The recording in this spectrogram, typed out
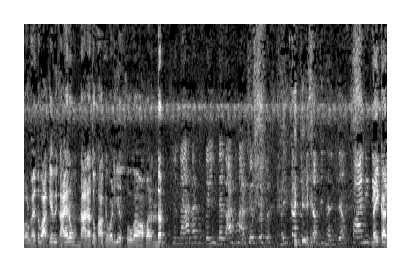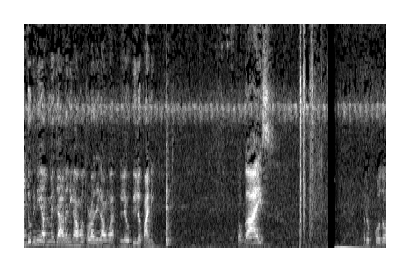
और मैं तो बाकी अभी खा रहा। हूँ नाना तो खा के बढ़िया सो गया वहाँ पर अंदर। नाना तो पहले डकार मार के पानी नहीं कद्दू की नहीं अब मैं ज़्यादा नहीं खाऊँगा थोड़ा सा खाऊँगा। लो पी लो पानी। तो गाइस रुको तो।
